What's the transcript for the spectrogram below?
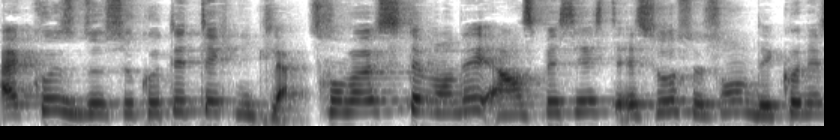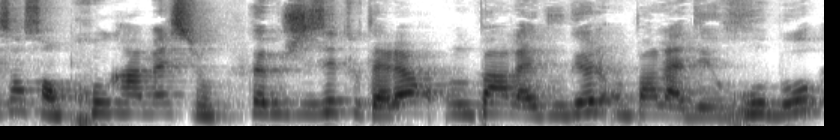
à cause de ce côté technique-là. Ce qu'on va aussi demander à un spécialiste SEO, ce sont des connaissances en programmation. Comme je disais tout à l'heure, on parle à Google, on parle à des robots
